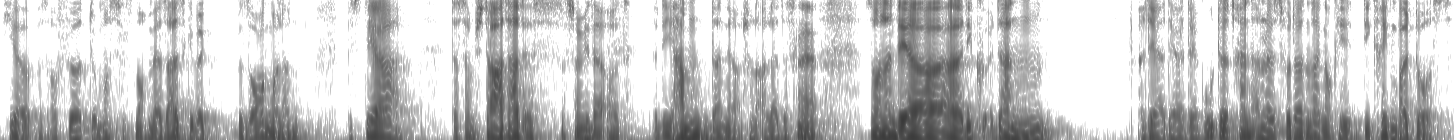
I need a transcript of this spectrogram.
hier, pass auf Wirt, du musst jetzt noch mehr Salzgebäck besorgen, weil dann, bis der das am Start hat, ist... Das ist schon wieder out. Die haben dann ja schon alle das. Ja. Sondern der, äh, die, dann, der, der, der gute Trendanalyst würde dann sagen, okay, die kriegen bald Durst.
